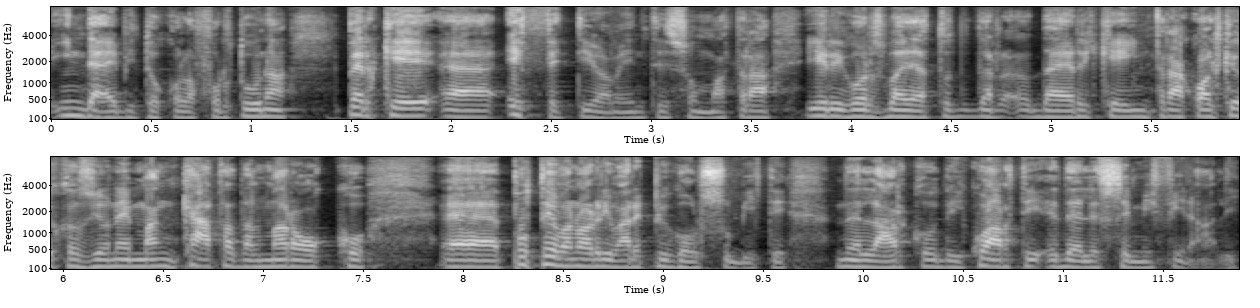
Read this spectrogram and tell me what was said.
in debito con la fortuna fortuna perché eh, effettivamente insomma tra il rigore sbagliato da, Harry Kane tra qualche occasione mancata dal Marocco eh, potevano arrivare più gol subiti nell'arco dei quarti e delle semifinali.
